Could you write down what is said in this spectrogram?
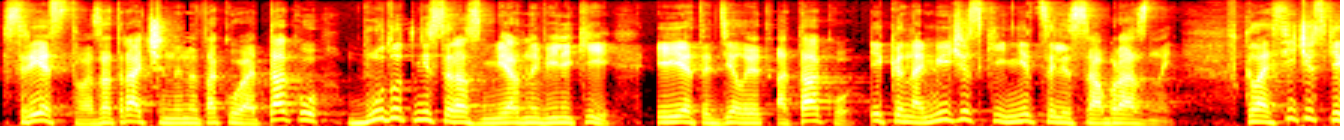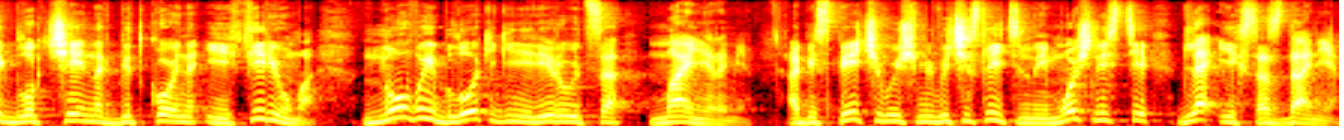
Средства, затраченные на такую атаку, будут несоразмерно велики, и это делает атаку экономически нецелесообразной. Классических блокчейнах биткоина и эфириума новые блоки генерируются майнерами, обеспечивающими вычислительные мощности для их создания.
